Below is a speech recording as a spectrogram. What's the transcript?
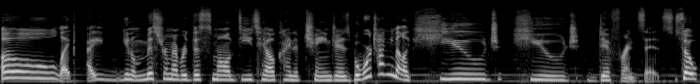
oh, like I, you know, misremembered this small detail kind of changes, but we're talking about like huge, huge differences. So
